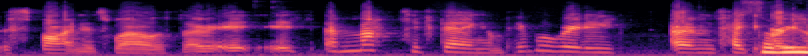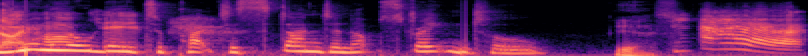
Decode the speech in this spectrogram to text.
the spine as well. So it, it's a massive thing, and people really um, take So it very we really all lighthearted. need to practice standing up straight and tall. Yes. Yeah,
